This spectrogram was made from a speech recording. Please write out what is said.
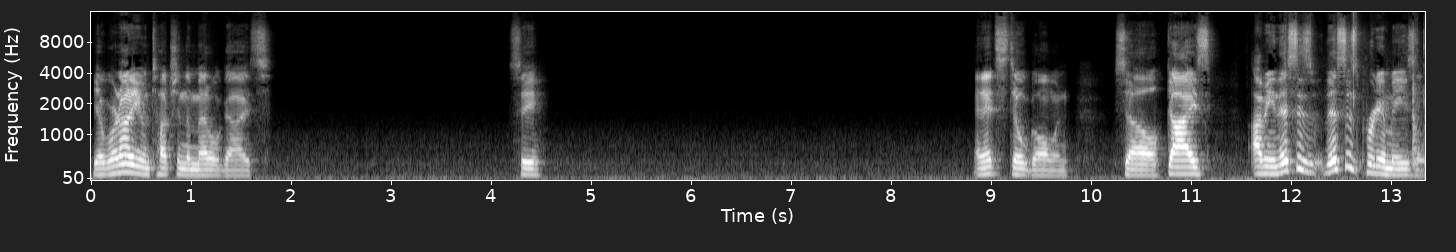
yeah, we're not even touching the metal, guys. See? And it's still going. So, guys, I mean, this is this is pretty amazing.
